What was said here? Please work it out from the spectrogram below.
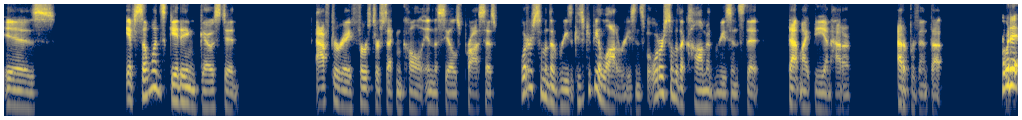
is if someone's getting ghosted after a first or second call in the sales process, what are some of the reasons? Because there could be a lot of reasons, but what are some of the common reasons that that might be, and how to how to prevent that? I would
